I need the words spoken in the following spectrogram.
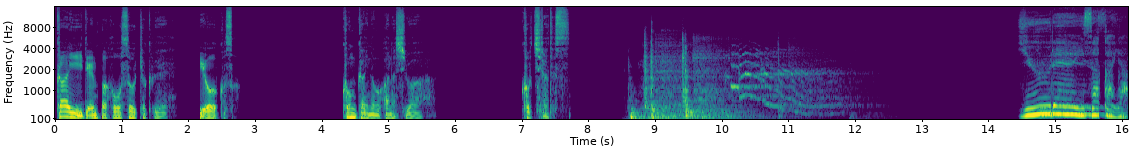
怪異電波放送局へようこそ。今回のお話は、こちらです。幽霊居酒屋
